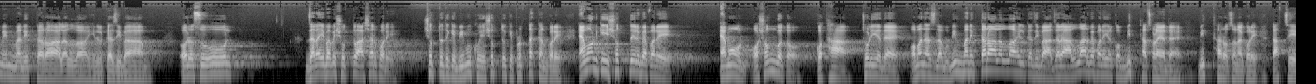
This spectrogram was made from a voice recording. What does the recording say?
ممن افترى على الله الكذب ও রসুল যারা এভাবে সত্য আসার পরে সত্য থেকে বিমুখ হয়ে সত্যকে প্রত্যাখ্যান করে এমনকি সত্যের ব্যাপারে এমন অসঙ্গত কথা ছড়িয়ে দেয় অমান আজলাম মিম্মান ইফতারা আল্লাহিল কাজিবা যারা আল্লাহর ব্যাপারে এরকম মিথ্যা ছড়াইয়া দেয় মিথ্যা রচনা করে তার চেয়ে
